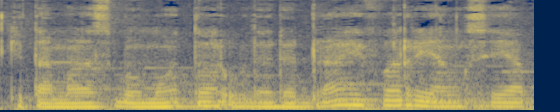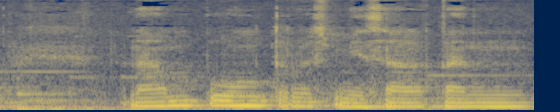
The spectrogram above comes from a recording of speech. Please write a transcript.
Kita malas bawa motor udah ada driver yang siap nampung. Terus misalkan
